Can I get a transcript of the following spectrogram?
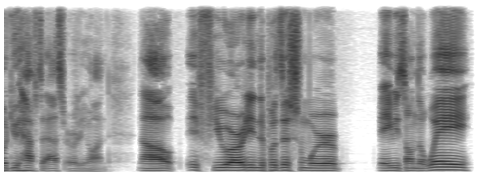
But you have to ask early on. Now, if you're already in the position where baby's on the way,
